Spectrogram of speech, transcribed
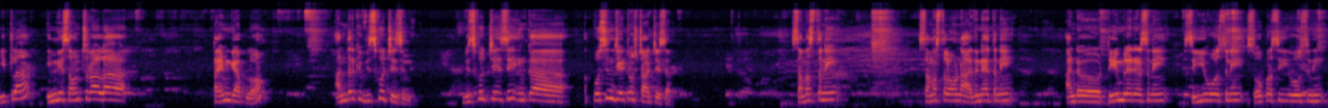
ఇట్లా ఇన్ని సంవత్సరాల టైం గ్యాప్లో అందరికీ విసుగొచ్చేసింది విసుగొచ్చేసి ఇంకా క్వశ్చన్ చేయటం స్టార్ట్ చేశారు. సంస్థని సంస్థలో ఉన్న అధినేతని అండ్ టీమ్ లీడర్స్ని సిఇఓస్ని సూపర్ సిఇఓస్ని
